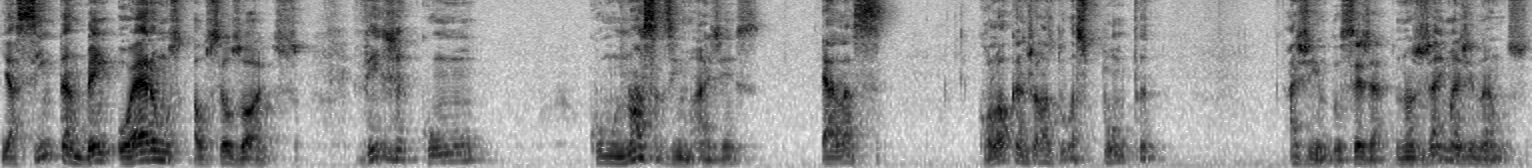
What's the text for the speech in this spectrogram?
e assim também o éramos aos seus olhos. Veja como como nossas imagens elas colocam já as duas pontas agindo, ou seja, nós já imaginamos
